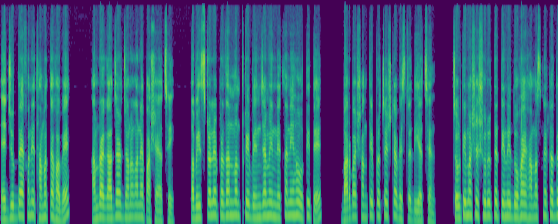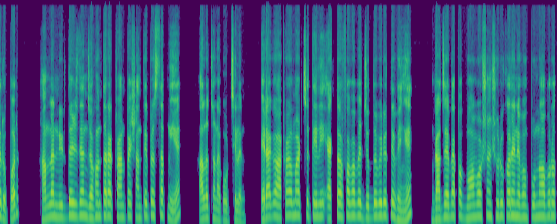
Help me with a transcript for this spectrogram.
এই যুদ্ধ এখনই থামাতে হবে। আমরা গাজার জনগণের পাশে আছি। তবে ইসরায়েলের প্রধানমন্ত্রী বেঞ্জামিন নেতানিয়াহু অতীতে বারবার শান্তি প্রচেষ্টা ভেস্তে দিয়েছেন। চলতি মাসের শুরুতে তিনি দোহায় হামাস নেতাদের উপর হামলার নির্দেশ দেন যখন তারা ট্রাম্পের শান্তি প্রস্তাব নিয়ে আলোচনা করছিলেন। এর আগে আঠারো মার্চে তিনি একতরফাভাবে যুদ্ধবিরতি ভেঙে গাজায় ব্যাপক বোমাবর্ষণ শুরু করেন এবং পূর্ণ অবরোধ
